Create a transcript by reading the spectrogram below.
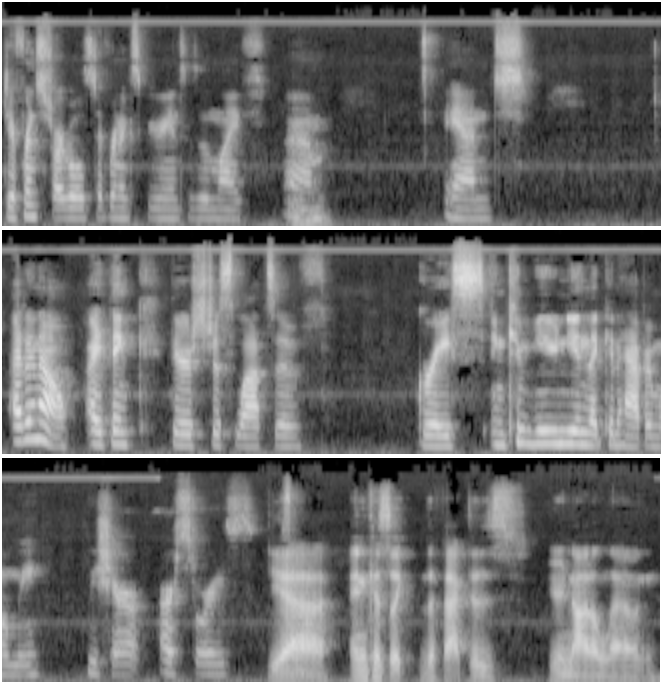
different struggles, different experiences in life. Mm-hmm. Um, And I don't know. I think there's just lots of grace and communion that can happen when we, we share our stories. yeah, and because like the fact is you're not alone.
